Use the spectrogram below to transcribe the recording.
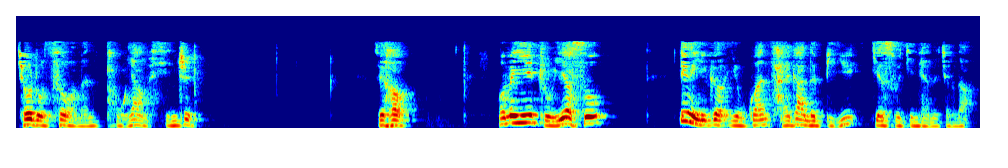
求主赐我们同样的心智。最后，我们以主耶稣另一个有关才干的比喻结束今天的正道。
